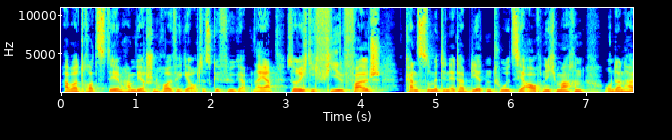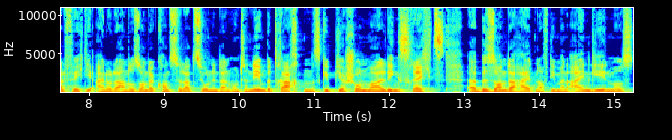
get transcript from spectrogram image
aber trotzdem haben wir ja schon häufiger auch das Gefühl gehabt, naja, so richtig viel falsch kannst du mit den etablierten Tools ja auch nicht machen und dann halt vielleicht die ein oder andere Sonderkonstellation in deinem Unternehmen betrachten. Es gibt ja schon mal links, rechts äh, Besonderheiten, auf die man eingehen muss,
